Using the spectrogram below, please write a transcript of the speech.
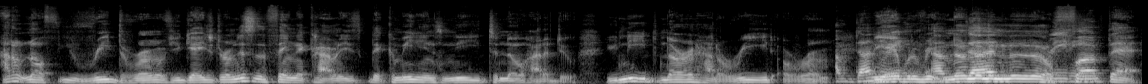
I don't know if you read the room, if you gauge the room. This is the thing that comedies, that comedians need to know how to do. You need to learn how to read a room. I'm done Be able to read. I'm no, no, no, no, no, no, no. reading. Fuck that.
